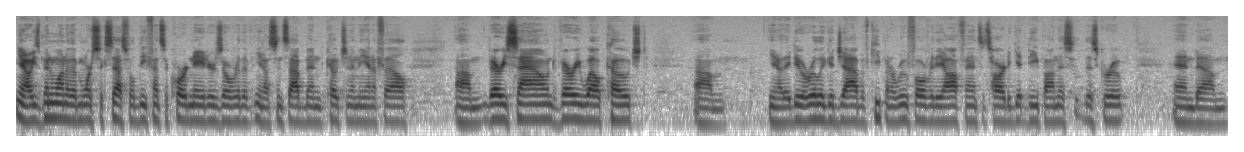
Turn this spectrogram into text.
You know, he's been one of the more successful defensive coordinators over the, you know, since I've been coaching in the NFL. Um, very sound, very well coached. Um, you know, they do a really good job of keeping a roof over the offense. It's hard to get deep on this this group, and um,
